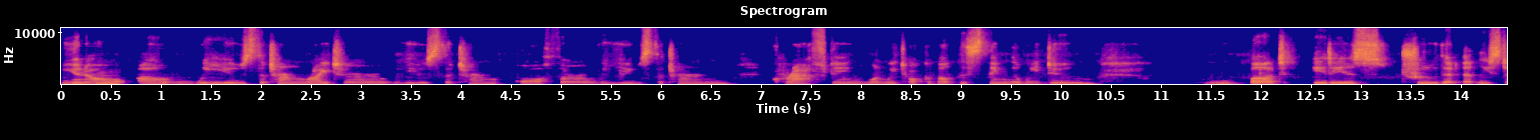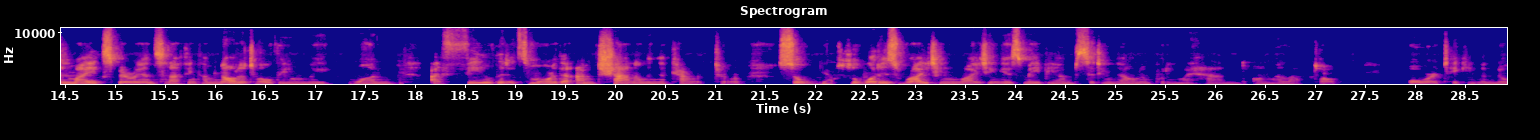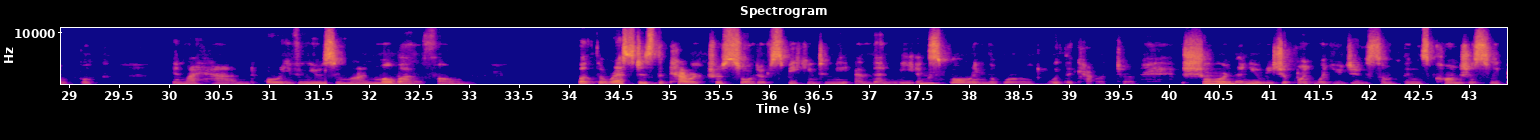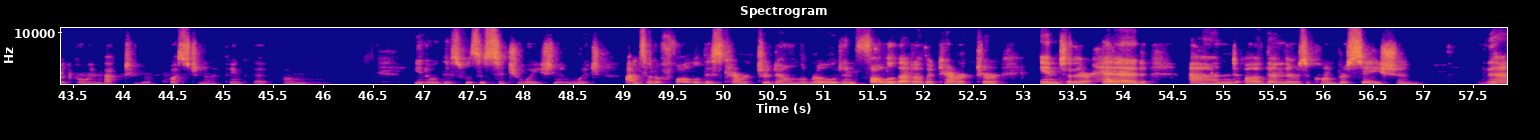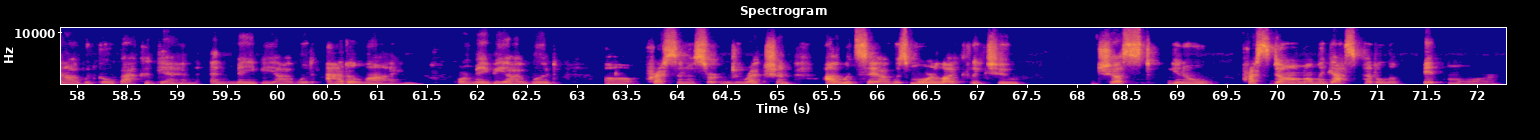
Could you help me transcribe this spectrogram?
You know, mm. uh, we use the term writer, we use the term author, we use the term crafting when we talk about this thing that we do. But it is true that, at least in my experience, and I think I'm not at all the only one, I feel that it's more that I'm channeling a character. So, yeah. so what is writing? Writing is maybe I'm sitting down and putting my hand on my laptop, or taking a notebook in my hand, or even using my mobile phone but the rest is the character sort of speaking to me and then me mm. exploring the world with the character sure mm. then you reach a point where you do some things consciously but going back to your question i think that um, you know this was a situation in which i'd sort of follow this character down the road and follow that other character into their head and uh, then there's a conversation then i would go back again and maybe i would add a line or maybe i would uh, press in a certain direction, I would say I was more likely to just, you know, press down on the gas pedal a bit more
